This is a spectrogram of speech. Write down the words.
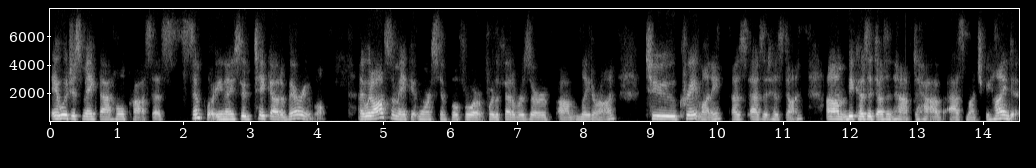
it would just make that whole process simpler. You know, you sort of take out a variable. It would also make it more simple for, for the Federal Reserve um, later on to create money as, as it has done um, because it doesn't have to have as much behind it.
